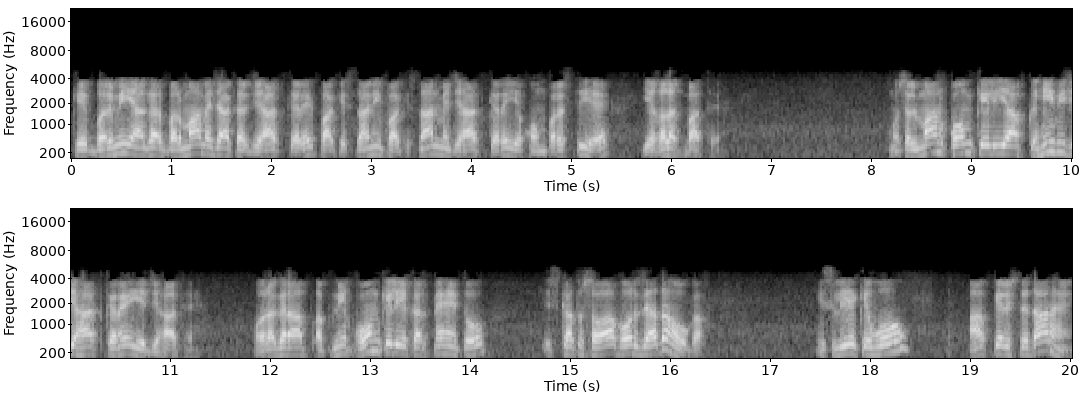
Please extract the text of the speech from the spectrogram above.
کہ برمی اگر برما میں جا کر جہاد کرے، پاکستانی پاکستان میں جہاد کرے، یہ قوم پرستی ہے، یہ غلط بات ہے۔ مسلمان قوم کے لیے آپ کہیں بھی جہاد کریں، یہ جہاد ہے۔ اور اگر آپ اپنی قوم کے لیے کرتے ہیں تو اس کا تو ثواب اور زیادہ ہوگا۔ اس لیے کہ وہ آپ کے رشتہ دار ہیں۔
